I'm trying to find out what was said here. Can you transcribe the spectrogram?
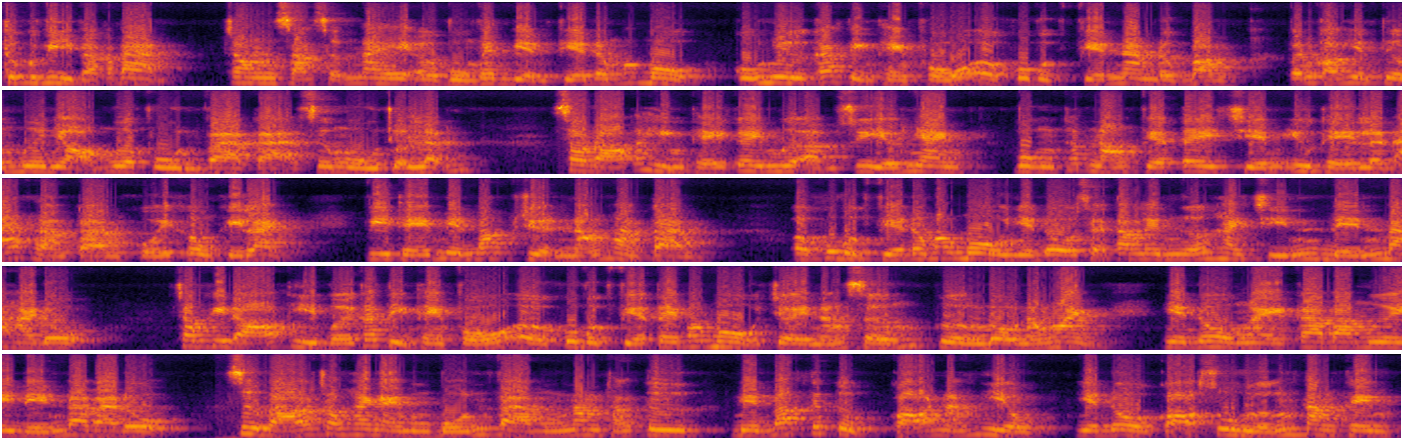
Thưa quý vị và các bạn, trong sáng sớm nay ở vùng ven biển phía Đông Bắc Bộ cũng như các tỉnh thành phố ở khu vực phía Nam Đồng bằng vẫn có hiện tượng mưa nhỏ, mưa phùn và cả sương mù trộn lẫn. Sau đó các hình thế gây mưa ẩm suy yếu nhanh, vùng thấp nóng phía Tây chiếm ưu thế lấn át hoàn toàn khối không khí lạnh, vì thế miền Bắc chuyển nóng hoàn toàn. Ở khu vực phía Đông Bắc Bộ nhiệt độ sẽ tăng lên ngưỡng 29 đến 32 độ. Trong khi đó thì với các tỉnh thành phố ở khu vực phía Tây Bắc Bộ trời nắng sớm, cường độ nắng mạnh, nhiệt độ ngày cao 30 đến 33 độ. Dự báo trong hai ngày mùng 4 và mùng 5 tháng 4, miền Bắc tiếp tục có nắng nhiều, nhiệt độ có xu hướng tăng thêm.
